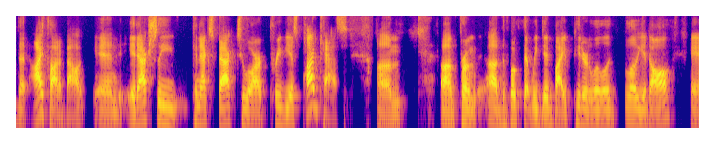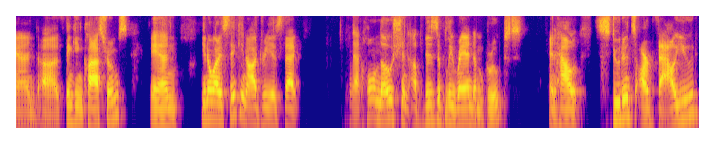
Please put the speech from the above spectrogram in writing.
that I thought about, and it actually connects back to our previous podcast um, um, from uh, the book that we did by Peter Liljedahl and uh, Thinking Classrooms. And you know what I was thinking, Audrey, is that that whole notion of visibly random groups and how students are valued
